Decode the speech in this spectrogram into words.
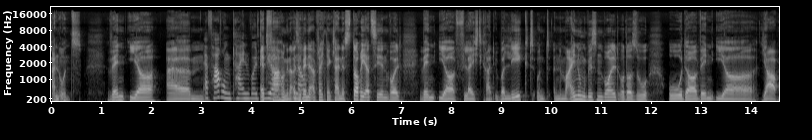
an uns, wenn ihr ähm, Erfahrungen teilen wollt. Erfahrungen, genau. Also wenn ihr vielleicht eine kleine Story erzählen wollt, wenn ihr vielleicht gerade überlegt und eine Meinung wissen wollt oder so, oder wenn ihr ja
